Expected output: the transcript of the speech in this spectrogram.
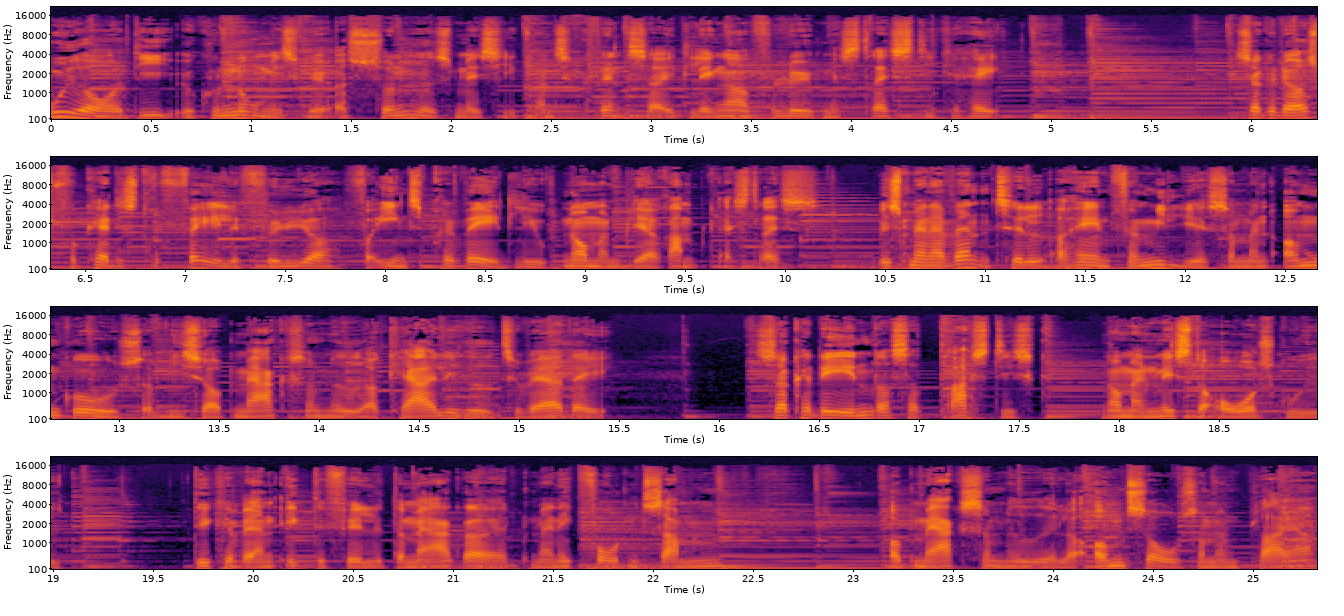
Udover de økonomiske og sundhedsmæssige konsekvenser et længere forløb med stress de kan have, så kan det også få katastrofale følger for ens privatliv, når man bliver ramt af stress. Hvis man er vant til at have en familie, som man omgås og viser opmærksomhed og kærlighed til hverdag, så kan det ændre sig drastisk, når man mister overskuddet. Det kan være en ægtefælle, der mærker, at man ikke får den samme opmærksomhed eller omsorg, som man plejer.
